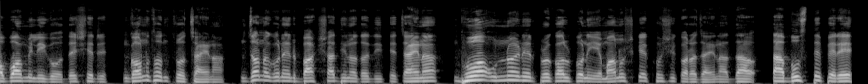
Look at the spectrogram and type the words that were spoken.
আওয়ামী লীগও দেশের গণতন্ত্র চায় না। জনগণের বাক স্বাধীনতা দিতে চায় না, ভুয়া উন্নয়নের প্রকল্প নিয়ে মানুষকে খুশি করা যায় না। তা- বুঝতে পেরে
